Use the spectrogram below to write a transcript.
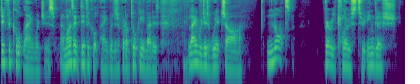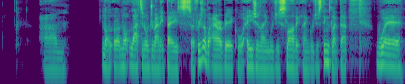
difficult languages, and when I say difficult languages, what I'm talking about is languages which are not very close to English, um, not uh, not Latin or Germanic based. So, for example, Arabic or Asian languages, Slavic languages, things like that, where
